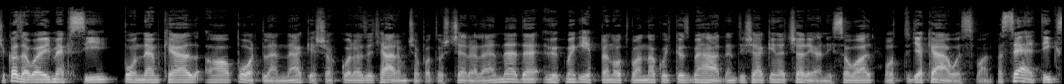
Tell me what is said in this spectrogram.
csak az a baj, hogy Maxi pont nem kell a Portlandnek, és akkor az egy három csapatos csere lenne, de ők meg éppen ott vannak, hogy közben Hardent is el kéne cserélni, szóval ott ugye káosz van. A Celtics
